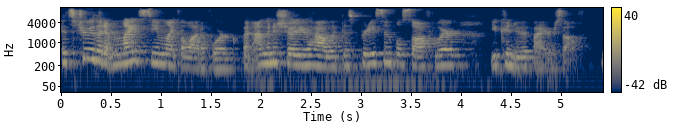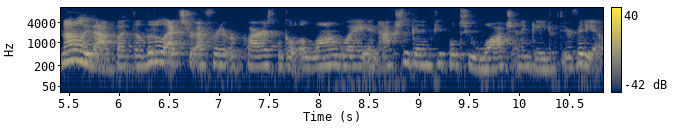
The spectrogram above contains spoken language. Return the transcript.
It's true that it might seem like a lot of work, but I'm gonna show you how with this pretty simple software, you can do it by yourself. Not only that, but the little extra effort it requires will go a long way in actually getting people to watch and engage with your video.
